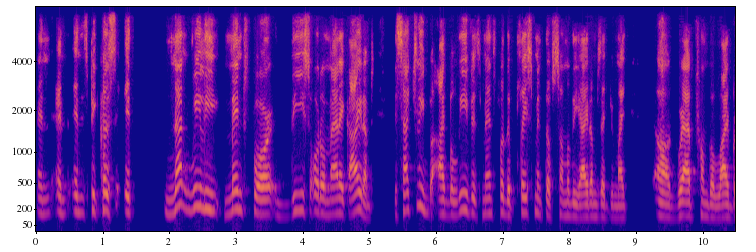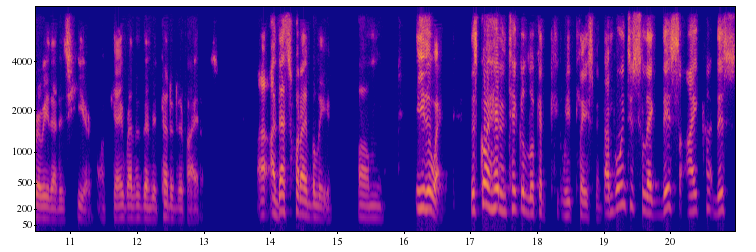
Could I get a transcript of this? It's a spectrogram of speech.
And, and, and it's because it not really meant for these automatic items. It's actually, I believe, it's meant for the placement of some of the items that you might uh, grab from the library that is here, okay, rather than repetitive items. Uh, uh, that's what I believe. Um, either way, let's go ahead and take a look at replacement. I'm going to select this icon, this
